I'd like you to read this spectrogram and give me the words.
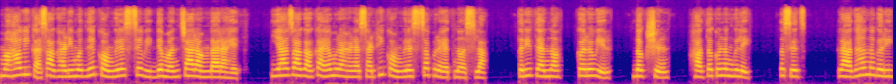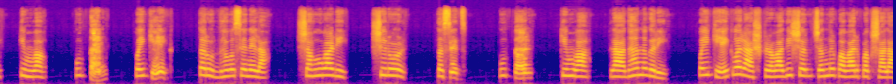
महाविकास आघाडीमध्ये काँग्रेसचे विद्यमान चार आमदार आहेत. या जागा कायम राहण्यासाठी काँग्रेसचा प्रयत्न असला तरी त्यांना करवीर दक्षिण हातकणंगले तसेच राधानगरी किंवा उत्तर पैकी एक तर उद्धव सेनेला शाहूवाडी शिरोळ तसेच उत्तर किंवा राधानगरी. पैकी एक व राष्ट्रवादी शरदचंद्र पवार पक्षाला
